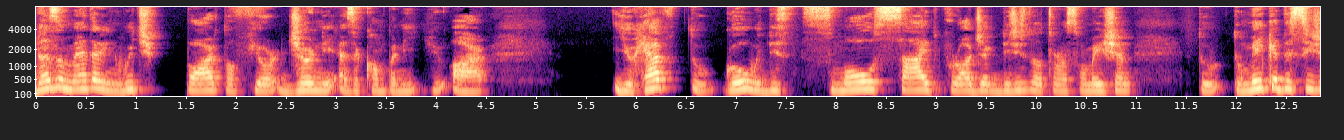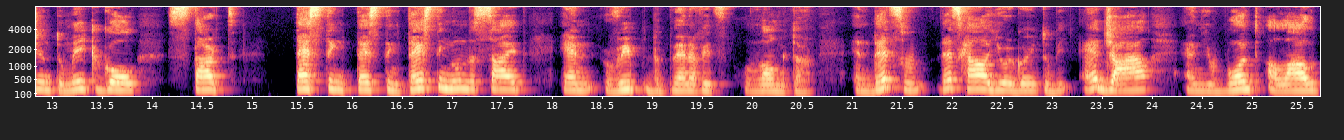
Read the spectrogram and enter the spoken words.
doesn't matter in which part of your journey as a company you are. you have to go with this small side project digital transformation to, to make a decision, to make a goal, start testing, testing, testing on the side and reap the benefits long term. And that's that's how you are going to be agile and you won't allow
